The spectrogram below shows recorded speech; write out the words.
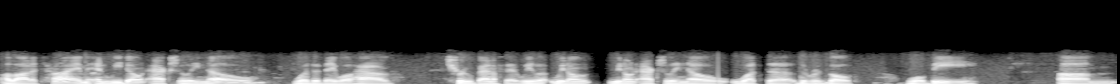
a lot of time and we don't actually know whether they will have true benefit. We we don't we don't actually know what the the result will be, um,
